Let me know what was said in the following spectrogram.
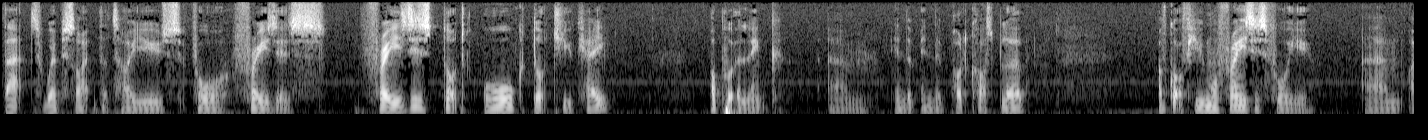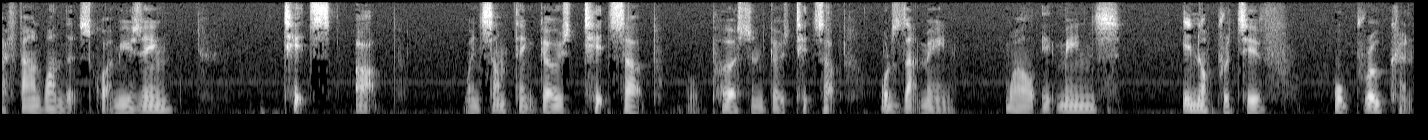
that website that I use for phrases? phrases.org.uk. I'll put a link um, in the in the podcast blurb. I've got a few more phrases for you. Um, I found one that's quite amusing. Tits up. When something goes tits up, or person goes tits up, what does that mean? Well, it means inoperative or broken.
